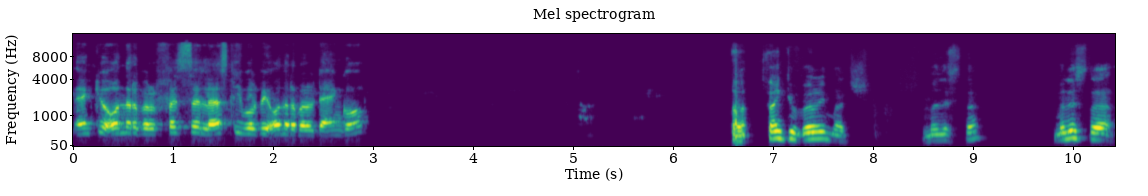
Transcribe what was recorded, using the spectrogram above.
Thank you, Honorable Officer. Lastly will be Honorable Dango. Uh, thank you very much, Minister. Minister,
